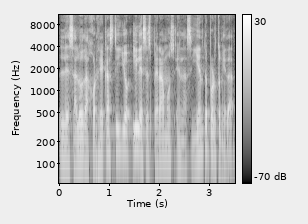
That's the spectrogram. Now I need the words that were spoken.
Les saluda Jorge Castillo y les esperamos en la siguiente oportunidad.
